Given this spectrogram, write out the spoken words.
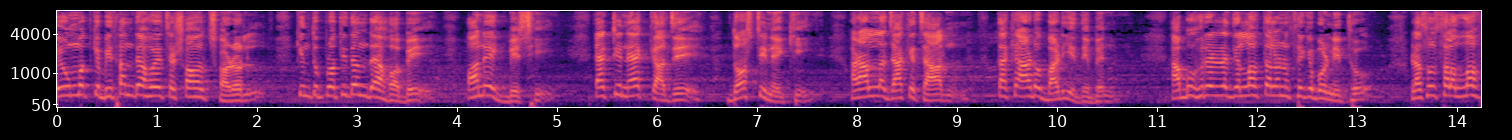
এই উম্মতকে বিধান দেওয়া হয়েছে সহজ সরল, কিন্তু প্রতিদান দেওয়া হবে অনেক বেশি। একটি ন্যাক কাজে, দশটি নেকি, আর আল্লাহ যাকে চান, তাকে আরও বাড়িয়ে দেবেন। আবু হুরের রাজিয়াল্লাহ তালানু থেকে বর্ণিত, রাসুল সাল্লাহ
